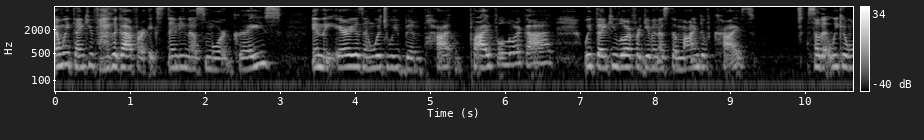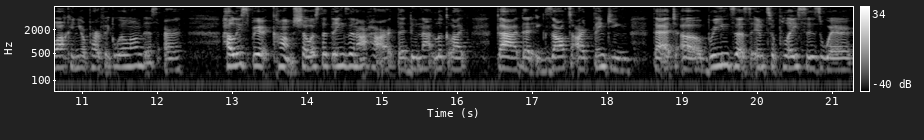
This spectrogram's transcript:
And we thank you, Father God, for extending us more grace in the areas in which we've been prideful, Lord God. We thank you, Lord, for giving us the mind of Christ so that we can walk in your perfect will on this earth. Holy Spirit, come, show us the things in our heart that do not look like God, that exalts our thinking, that uh, brings us into places where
